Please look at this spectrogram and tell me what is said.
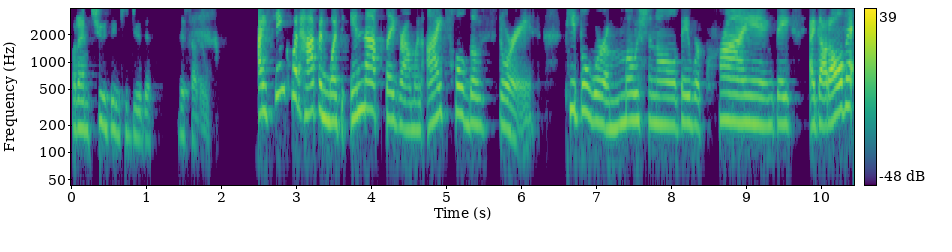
but I'm choosing to do this, this other one. I think what happened was in that playground when I told those stories, people were emotional, they were crying, they I got all the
